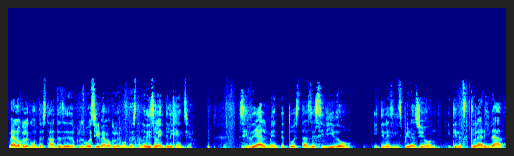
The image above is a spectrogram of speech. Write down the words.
Vean lo que le contesta, antes de lo que les voy a decir, vean lo que le contesta. Le dice la inteligencia. Si realmente tú estás decidido y tienes inspiración y tienes claridad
